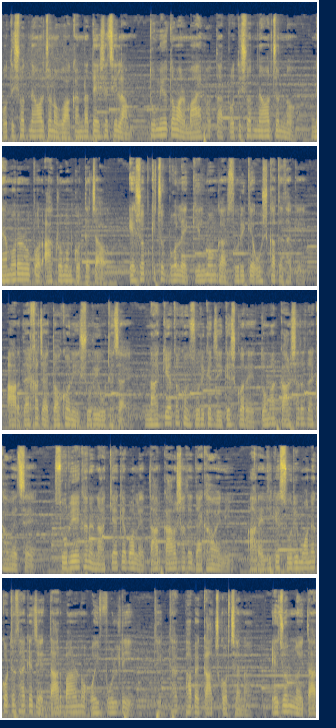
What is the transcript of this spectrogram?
প্রতিশোধ নেওয়ার জন্য ওয়াকান্ডাতে এসেছিলাম, তুমিও তোমার মায়ের হত্যার প্রতিশোধ নেওয়ার জন্য নেমরের উপর আক্রমণ করতে চাও। এসব কিছু বলে কিলমঙ্গার সুরিকে উস্কাতে থাকে। আর দেখা যায় তখনই সুরি উঠে যায়। নাকিয়া তখন সুরিকে জিজ্ঞেস করে, তোমার কার সাথে দেখা হয়েছে? সুরি এখানে নাকিয়াকে বলে, তার কারোর সাথে দেখা হয়নি। আর এদিকে সুরি মনে করতে থাকে যে, তার বানানো ওই ফুলটি ঠিকঠাকভাবে কাজ করছে না। এজন্যই তার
